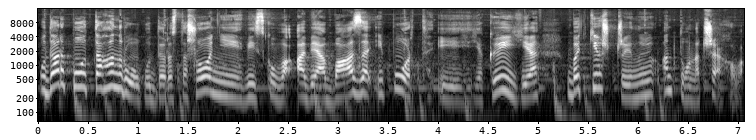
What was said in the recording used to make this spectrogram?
Удар по Таганрогу, де розташовані військова авіабаза і порт, і який є батьківщиною Антона Чехова.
